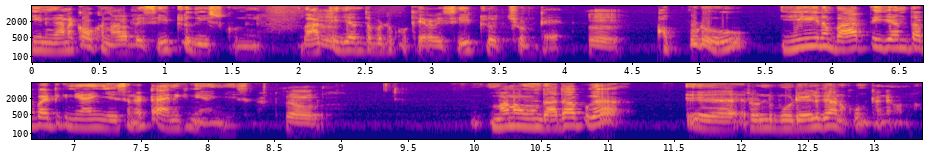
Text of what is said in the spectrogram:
ఈయన గనక ఒక నలభై సీట్లు తీసుకుని భారతీయ జనతా పార్టీకి ఒక ఇరవై సీట్లు వచ్చి ఉంటే అప్పుడు ఈయన భారతీయ జనతా పార్టీకి న్యాయం చేసినట్టు ఆయనకి న్యాయం చేసినట్టు. మనం దాదాపుగా రెండు మూడేళ్ళుగా అనుకుంటానే ఉన్నాం.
